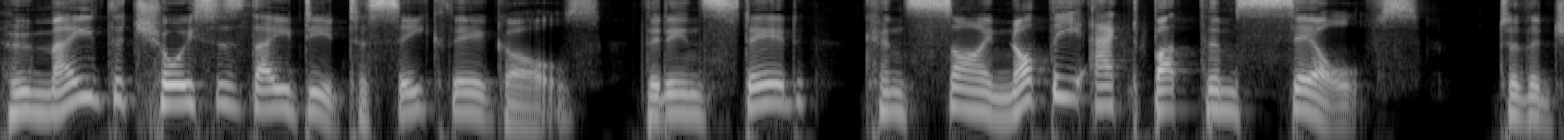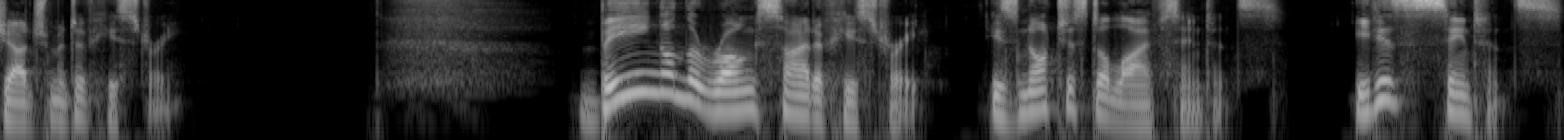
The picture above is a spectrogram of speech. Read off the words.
who made the choices they did to seek their goals, that instead consign not the act but themselves to the judgment of history. Being on the wrong side of history is not just a life sentence, it is a sentence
